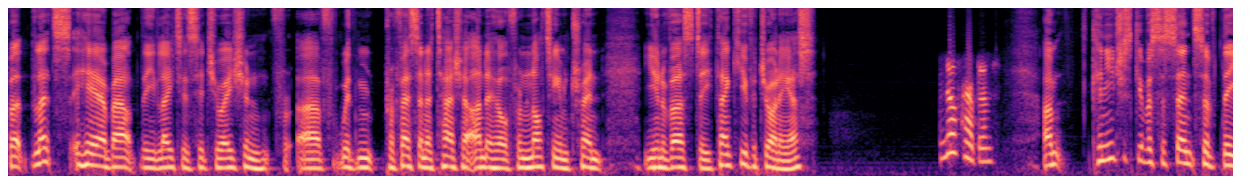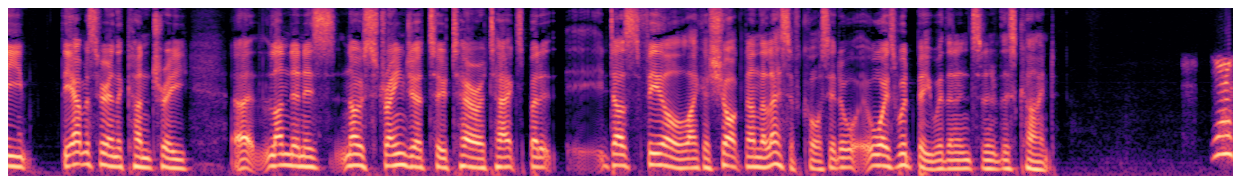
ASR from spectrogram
but let's hear about the latest situation for, uh, with Professor Natasha Underhill from Nottingham Trent University. Thank you for joining us. No problem. Um, can you just give us a sense of the the atmosphere in the country? Uh, London is no stranger to terror attacks, but it, it does feel like a shock nonetheless. Of course, it always would be with an incident of this kind. Yes,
